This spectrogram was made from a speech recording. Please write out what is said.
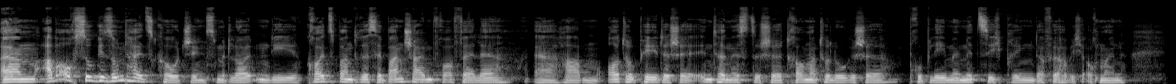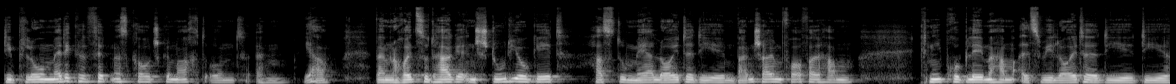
Ähm, aber auch so Gesundheitscoachings mit Leuten, die Kreuzbandrisse, Bandscheibenvorfälle äh, haben, orthopädische, internistische, traumatologische Probleme mit sich bringen. Dafür habe ich auch mein Diplom Medical Fitness Coach gemacht. Und ähm, ja, wenn man heutzutage ins Studio geht, hast du mehr Leute, die einen Bandscheibenvorfall haben, Knieprobleme haben, als wie Leute, die, die,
